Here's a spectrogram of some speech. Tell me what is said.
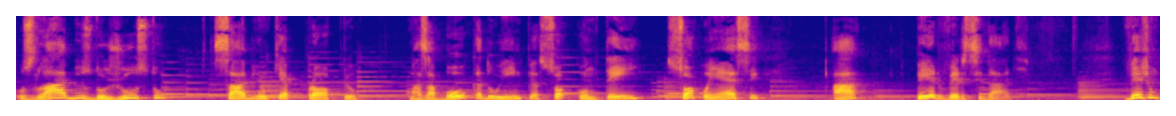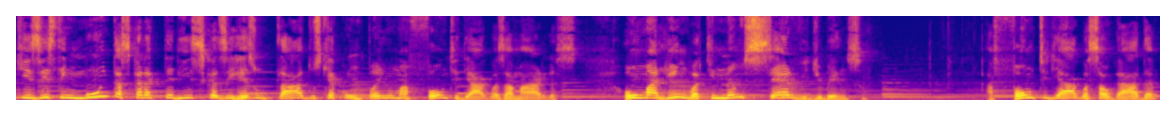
Os lábios do justo sabem o que é próprio, mas a boca do ímpio só contém, só conhece a perversidade. Vejam que existem muitas características e resultados que acompanham uma fonte de águas amargas ou uma língua que não serve de bênção. A fonte de água salgada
